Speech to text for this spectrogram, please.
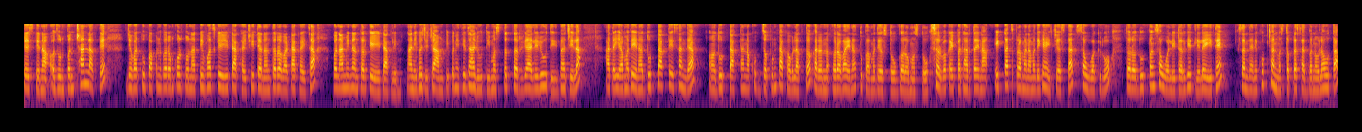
टेस्ट आहे ना अजून पण छान लागते. जेव्हा तूप आपण गरम करतो ना तेव्हाच केळी टाकायची त्यानंतर रवा टाकायचा. पण आम्ही नंतर केळी टाकली. आणि भजीची आमटी पण इथे झाली होती. मस्त तर्री आलेली होती भाजीला. आता यामध्ये ना दूध टाकते संध्या. दूध टाकताना खूप जपून टाकावं लागतं कारण रवा आहे ना तुपामध्ये असतो गरम असतो. सर्व काही पदार्थ आहे ना एकाच प्रमाणामध्ये घ्यायचे असतात सव्वा किलो. तर दूध पण सव्वा लिटर घेतलेलं आहे इथे. संध्याने खूप छान मस्त प्रसाद बनवला होता.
